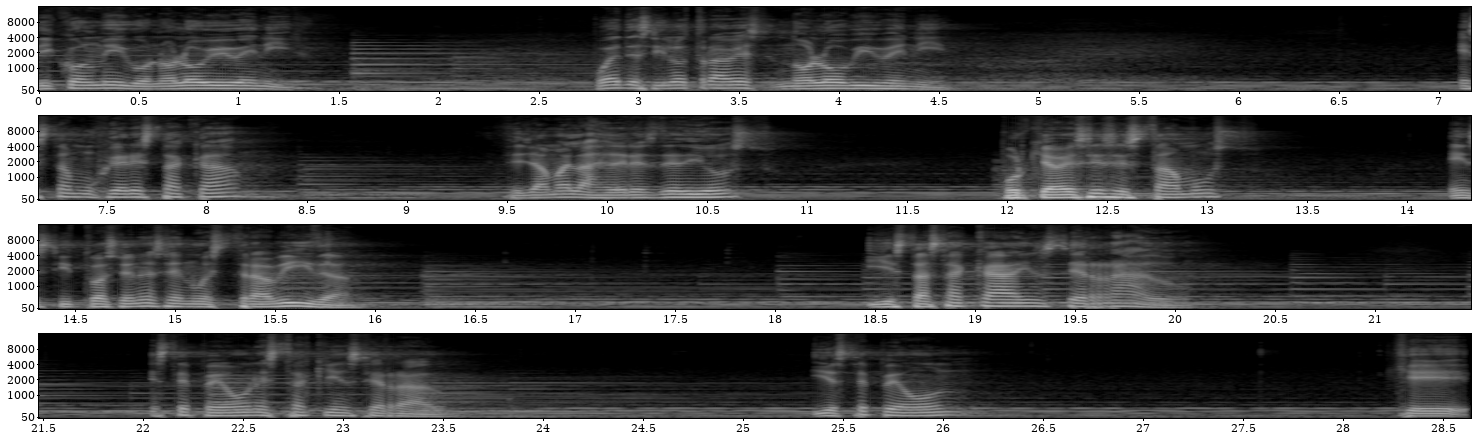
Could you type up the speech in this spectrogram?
Di conmigo, no lo vi venir. Puedes decirlo otra vez, no lo vi venir. Esta mujer está acá, se llama el ajedrez de Dios, porque a veces estamos en situaciones en nuestra vida y estás acá encerrado. Este peón está aquí encerrado. Y este peón que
